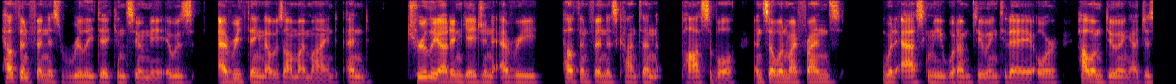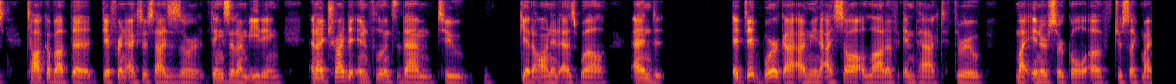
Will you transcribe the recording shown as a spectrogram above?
health and fitness really did consume me. It was everything that was on my mind. And truly I'd engage in every health and fitness content possible. And so when my friends would ask me what I'm doing today or how I'm doing, I just talk about the different exercises or things that I'm eating. And I tried to influence them to get on it as well. And it did work. I, I mean, I saw a lot of impact through my inner circle of just like my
